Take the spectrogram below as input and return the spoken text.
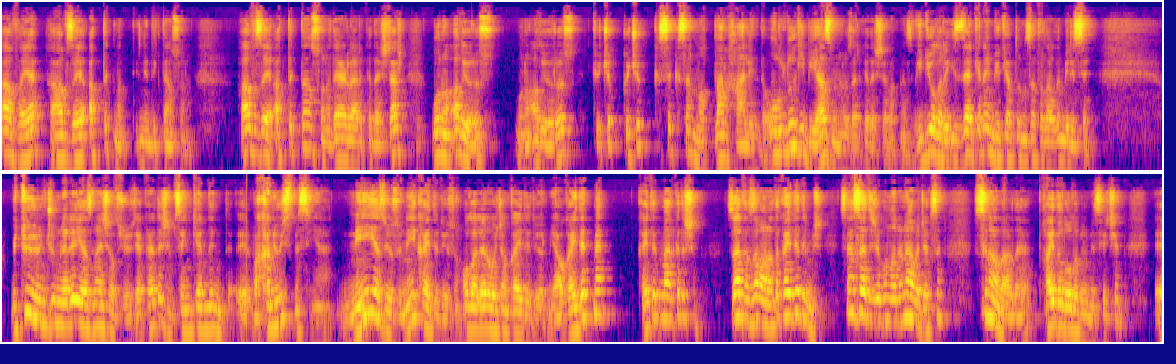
hafızaya, hafızaya attık mı dinledikten sonra. Hafızaya attıktan sonra değerli arkadaşlar bunu alıyoruz. Bunu alıyoruz. Küçük küçük kısa kısa notlar halinde. Olduğu gibi yazmıyoruz arkadaşlar bakınız. Videoları izlerken en büyük yaptığımız hatalardan birisi. Bütün cümleleri yazmaya çalışıyoruz. Ya kardeşim sen kendin e, vakanüist misin ya? Neyi yazıyorsun? Neyi kaydediyorsun? Olayları hocam kaydediyorum. Ya kaydetme. Kaydetme arkadaşım. Zaten zamanında kaydedilmiş. Sen sadece bunları ne yapacaksın? Sınavlarda faydalı olabilmesi için e,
